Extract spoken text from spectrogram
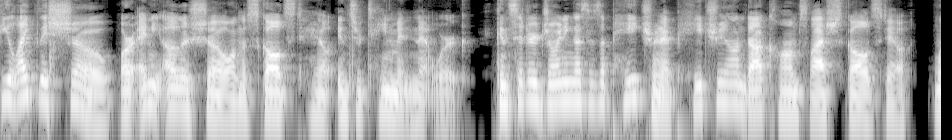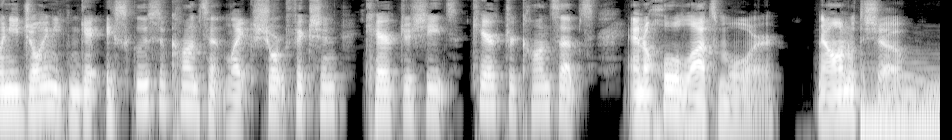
you like this show or any other show on the Skald's Tale Entertainment Network, consider joining us as a patron at patreon.com slash skaldstale. When you join, you can get exclusive content like short fiction, character sheets, character concepts, and a whole lot more. Now on with the show.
